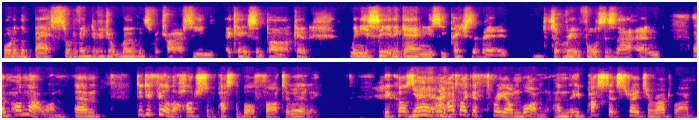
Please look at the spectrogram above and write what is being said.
one of the best sort of individual moments of a try I've seen at Kingston Park. And when you see it again and you see pictures of it, it sort of reinforces that. And um, on that one, um, did you feel that Hodgson passed the ball far too early? Because yeah, we I, had like a three on one, and he passed it straight to Radwan,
